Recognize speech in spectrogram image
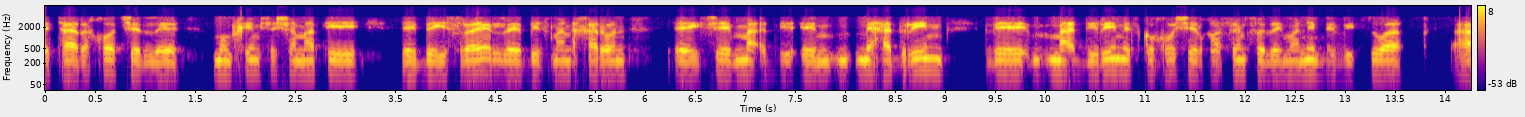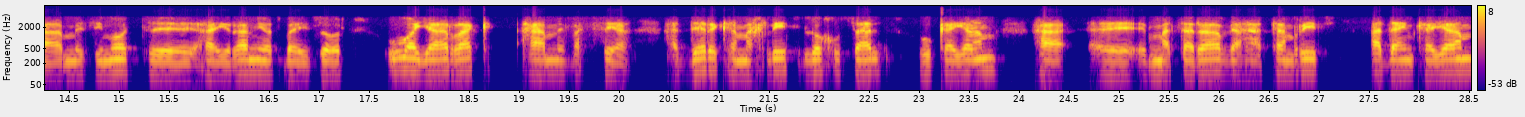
את ההערכות של מומחים ששמעתי בישראל בזמן האחרון, שמהדרים ומאדירים את כוחו של קאסם סולימני בביצוע המזימות האיראניות באזור, הוא היה רק המבצע. הדרג המחליט לא חוסל, הוא קיים, המטרה והתמריץ עדיין קיים.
